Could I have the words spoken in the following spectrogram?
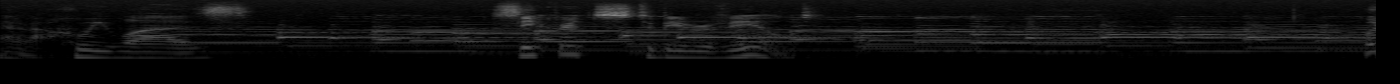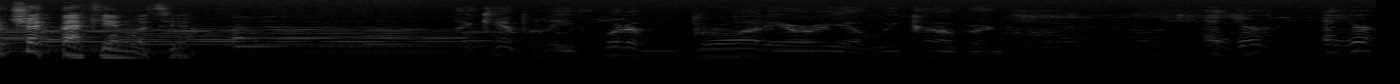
and about who he was. Secrets to be revealed. We'll check back in with you. Edgar, Edgar,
